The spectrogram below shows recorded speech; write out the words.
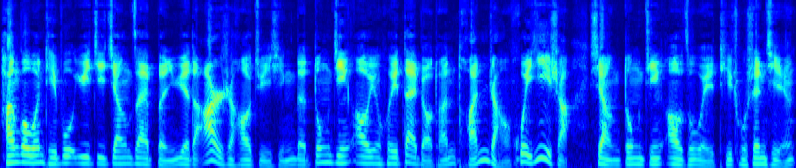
韩国文体部预计将在本月的二十号举行的东京奥运会代表团团长会议上向东京奥组委提出申请，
